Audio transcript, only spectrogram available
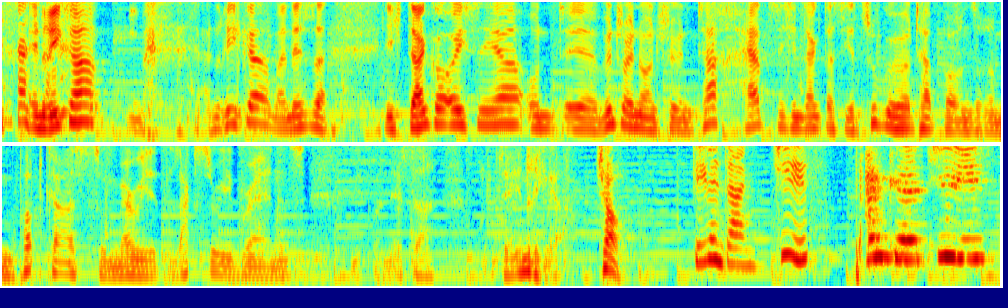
Enrika, Enrika, Vanessa, ich danke euch sehr und äh, wünsche euch noch einen schönen Tag. Herzlichen Dank, dass ihr zugehört habt bei unserem Podcast zu Marriott Luxury Brands Vanessa und der Enrika. Ciao. Vielen Dank. Tschüss. Danke. Tschüss.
